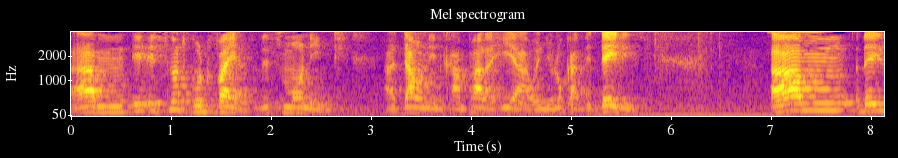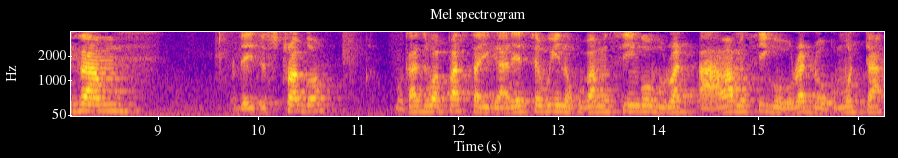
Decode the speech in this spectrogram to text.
um, it, it's not good vibe this morning uh, down in Kampala here when you look at the dailies. Um, there is um, there is a struggle. Mukazi wa pastor igalese bwino kuba musinga obulwadde abamusinga obulwadde okumutta.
